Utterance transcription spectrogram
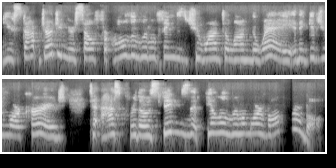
you stop judging yourself for all the little things that you want along the way and it gives you more courage to ask for those things that feel a little more vulnerable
